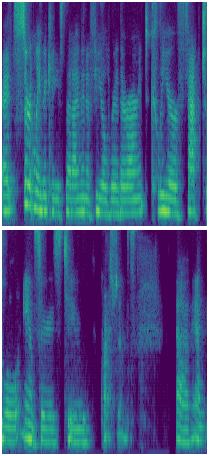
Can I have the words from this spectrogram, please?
it's certainly the case that I'm in a field where there aren't clear factual answers to questions. Uh, and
